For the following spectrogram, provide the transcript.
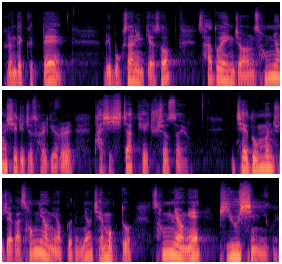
그런데 그때 우리 목사님께서 사도행전 성령 시리즈 설교를 다시 시작해 주셨어요. 제 논문 주제가 성령이었거든요. 제목도 성령의 비우심이고요.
